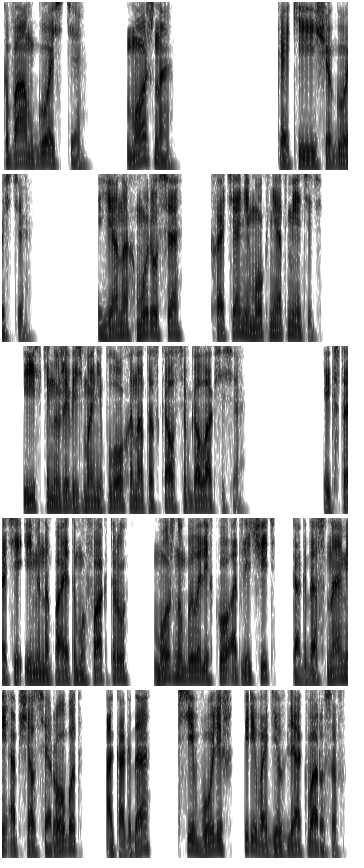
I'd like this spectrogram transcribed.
К вам гости. Можно?» «Какие еще гости?» Я нахмурился, хотя не мог не отметить. Искин уже весьма неплохо натаскался в Галаксисе. И, кстати, именно по этому фактору можно было легко отличить, когда с нами общался робот, а когда всего лишь переводил для акварусов.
